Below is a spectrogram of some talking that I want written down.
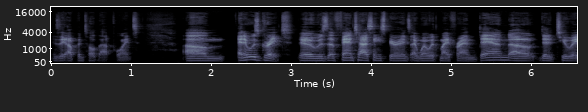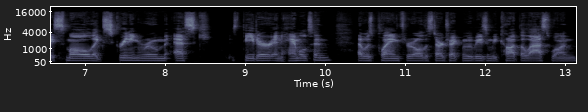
is it up until that point. Um, and it was great. It was a fantastic experience. I went with my friend Dan uh, to a small like screening room esque theater in Hamilton that was playing through all the Star Trek movies, and we caught the last one.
